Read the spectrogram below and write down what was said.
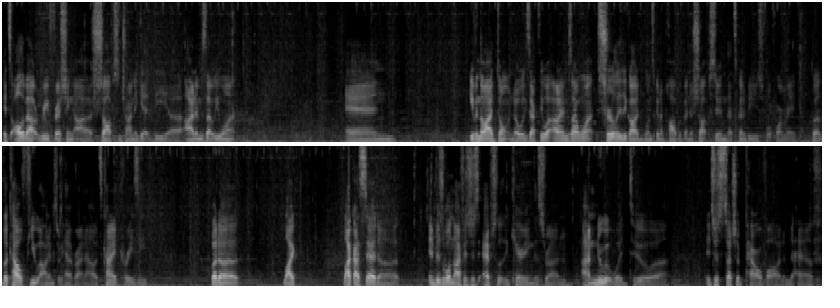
It's all about refreshing uh, shops and trying to get the uh, items that we want. And even though I don't know exactly what items I want, surely the God one's going to pop up in a shop soon that's going to be useful for me. But look how few items we have right now. It's kind of crazy. But, uh, like, like I said, uh, Invisible Knife is just absolutely carrying this run. I knew it would, too. Uh, it's just such a powerful item to have.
